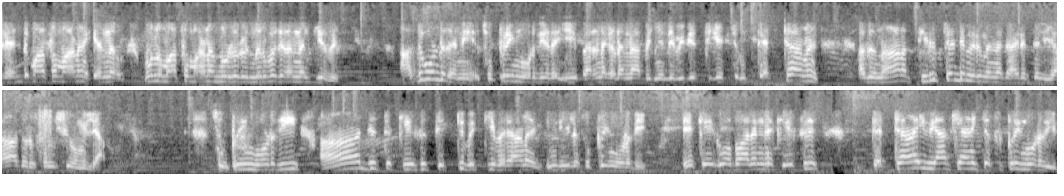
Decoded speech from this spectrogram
രണ്ട് മാസമാണ് എന്ന് മൂന്ന് മാസമാണെന്നുള്ളൊരു നിർവചനം നൽകിയത്. അതുകൊണ്ട് തന്നെ സുപ്രീം കോടതിയുടെ ഈ ഭരണഘടനാ ബെഞ്ചിന്റെ വിധി തികച്ചും തെറ്റാണ്. അത് നാളെ തിരുത്തേണ്ടി വരുമെന്ന കാര്യത്തിൽ യാതൊരു സംശയവുമില്ല. സുപ്രീം കോടതി ആദ്യത്തെ കേസ് തെറ്റുപറ്റിയവരാണ് ഇന്ത്യയിലെ സുപ്രീം കോടതി. എ കെ ഗോപാലന്റെ കേസ് തെറ്റായി വ്യാഖ്യാനിച്ച സുപ്രീം കോടതി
